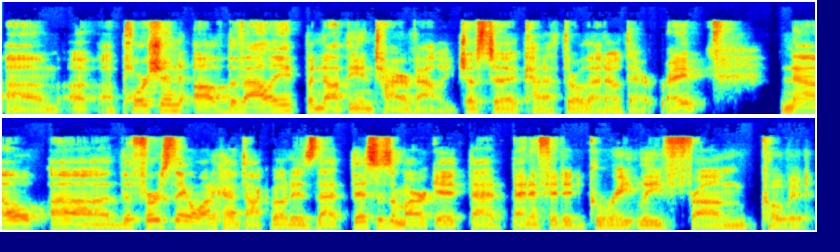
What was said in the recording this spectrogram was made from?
um, a, a, portion of the valley, but not the entire valley. Just to kind of throw that out there, right? Now, uh, the first thing I want to kind of talk about is that this is a market that benefited greatly from COVID,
